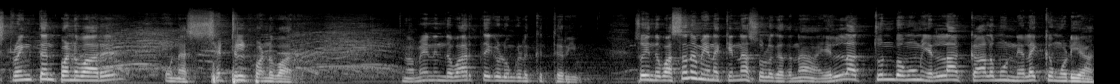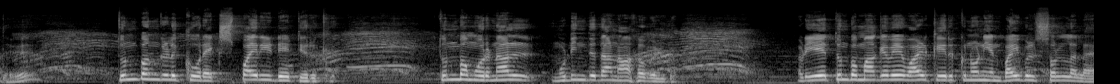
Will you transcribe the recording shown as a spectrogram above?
ஸ்ட்ரெங்தன் பண்ணுவார். உன்னை செட்டில் பண்ணுவார். ஆமென் இந்த வார்த்தைகள் உங்களுக்கு தெரியும். ஸோ இந்த வசனம் எனக்கு என்ன சொல்லுகிறதுனா எல்லா துன்பமும் எல்லா காலமும் நிலைக்க முடியாது. துன்பங்களுக்கு ஒரு எக்ஸ்பைரி டேட் இருக்கு. துன்பம் ஒரு நாள் முடிந்து தான் ஆக வேண்டும். அப்படியே துன்பமாகவே வாழ்க்கை இருக்கணும்னு என் பைபிள் சொல்லலை.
